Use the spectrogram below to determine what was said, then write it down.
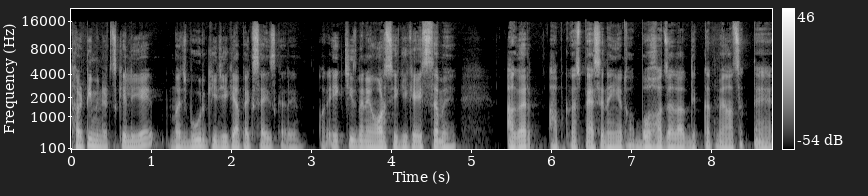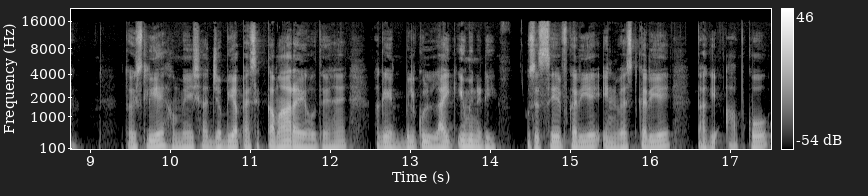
थर्टी मिनट्स के लिए मजबूर कीजिए कि आप एक्सरसाइज करें। और एक चीज़ मैंने और सीखी कि इस समय अगर आपके पास पैसे नहीं है तो आप बहुत ज़्यादा दिक्कत में आ सकते हैं। तो इसलिए हमेशा जब भी आप पैसे कमा रहे होते हैं अगेन बिल्कुल लाइक इम्यूनिटी उसे सेव करिए इन्वेस्ट करिए, ताकि आपको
